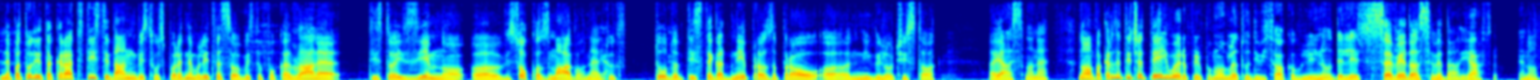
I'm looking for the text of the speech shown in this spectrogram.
Ne, pa tudi takrat, tisti dan, v bistvu, usporedne volitve so v bistvu pokazale tisto izjemno uh, visoko zmago. Ja. Ja. Tudi to do tistega dne pravzaprav uh, ni bilo čisto uh, jasno. Ne. No, ampak kar se tiče te, Temu je pripomogla tudi visoka volilna udeležba. seveda, seveda. Ja, Jasno.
